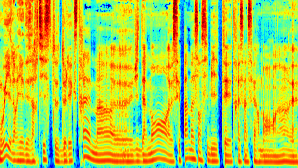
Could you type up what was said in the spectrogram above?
Oui, alors il y a des artistes de l'extrême, hein, euh, évidemment. Euh, C'est pas ma sensibilité, très sincèrement. hein, euh,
